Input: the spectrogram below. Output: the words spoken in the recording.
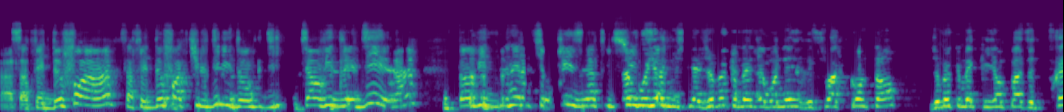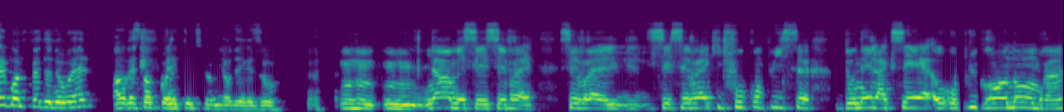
Ah, ça fait deux fois, hein ça fait deux fois que tu le dis, donc tu as envie de le dire, hein tu as envie de donner la surprise là tout de suite. Michel, je veux que mes abonnés soient contents Je veux que mes clients passent de très bonnes fêtes de Noël en restant connectés sur le meilleur des réseaux. Mhm, mhm. Non, mais c'est vrai. C'est vrai. C'est vrai qu'il faut qu'on puisse donner l'accès au, plus grand nombre, hein,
